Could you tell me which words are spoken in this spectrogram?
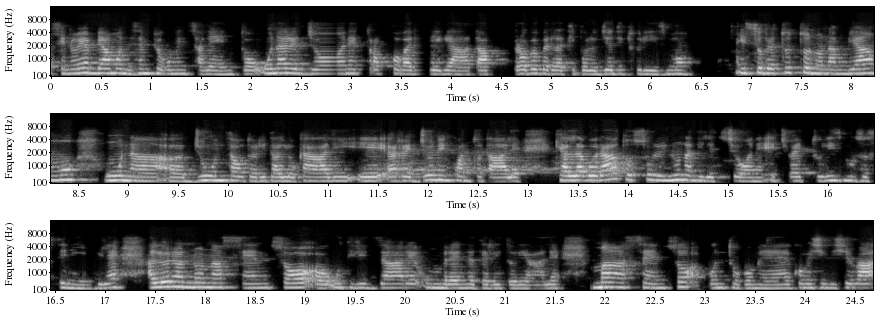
se noi abbiamo ad esempio come in Salento una regione troppo variegata, spiegata proprio per la tipologia di turismo e soprattutto non abbiamo una uh, giunta, autorità locali e regione in quanto tale che ha lavorato solo in una direzione, e cioè turismo sostenibile, allora non ha senso uh, utilizzare un brand territoriale, ma ha senso, appunto come, come ci diceva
